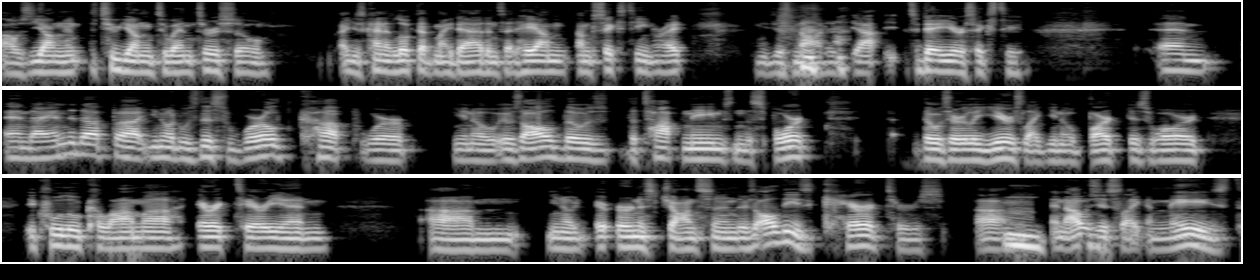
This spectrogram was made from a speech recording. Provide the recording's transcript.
I was young, too young to enter, so I just kind of looked at my dad and said, "Hey, I'm I'm 16, right?" And he just nodded, "Yeah, today you're 16." And and I ended up, uh, you know, it was this World Cup where you know, it was all those the top names in the sport those early years, like you know Bart de Zwart, Ekolu Kalama, Eric Terrien, um, you know Ernest Johnson. There's all these characters, um, mm. and I was just like amazed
